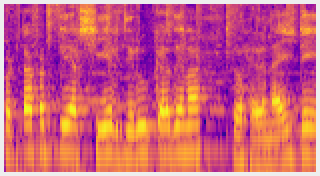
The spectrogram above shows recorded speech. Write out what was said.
फटाफट से यार शेयर ज़रूर कर देना। तो हैव नाइस डे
